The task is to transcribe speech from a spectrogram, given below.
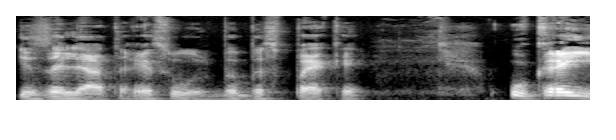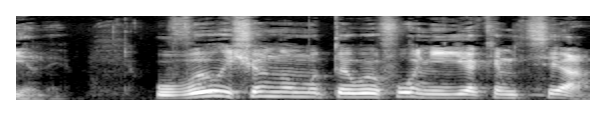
ізоляторі Служби безпеки України. У вилученому телефоні Якимця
